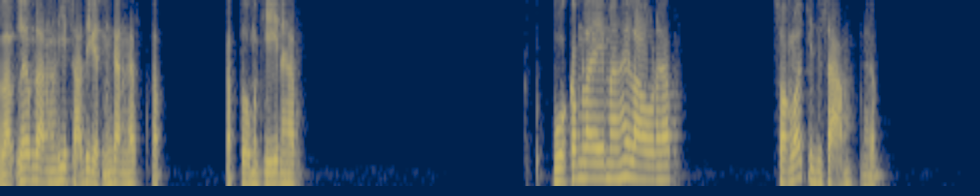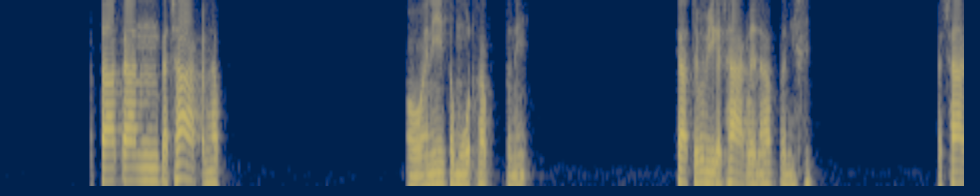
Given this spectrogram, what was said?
เราเริ่มรันวันที่สามสิบเอ็ดเหมือนกันครับ กับกับตัวเมื่อกี้นะครับ บวกกำไรมาให้เรานะครับสองร้อยเจ็ดสิบสามนะครับตาการกระชากนะครับ โอ้อันนี้สมูทครับตัวนี้แทบจะไม่มีกระชากเลยนะครับ ตัวนี้ กระชาก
